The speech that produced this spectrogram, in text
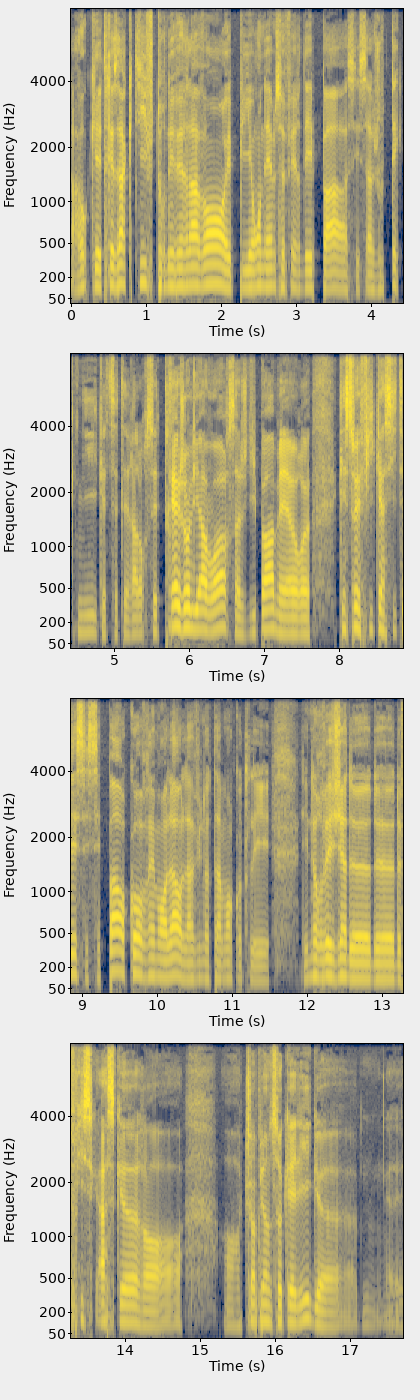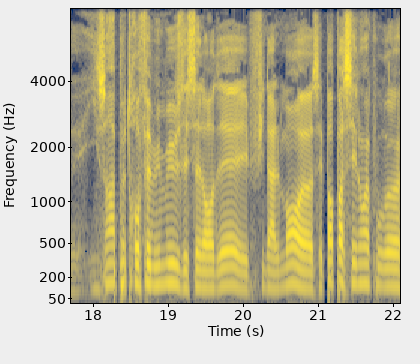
ah, ok, très actif, tourné vers l'avant, et puis on aime se faire des passes, et ça joue technique, etc. Alors c'est très joli à voir, ça je dis pas, mais alors, euh, question efficacité, c'est pas encore vraiment là. On l'a vu notamment contre les, Norvégiens de, de, Frisk Asker en Champions Hockey League, euh, euh, ils ont un peu trop fait mumuse les Célandais et finalement euh, c'est pas passé loin pour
